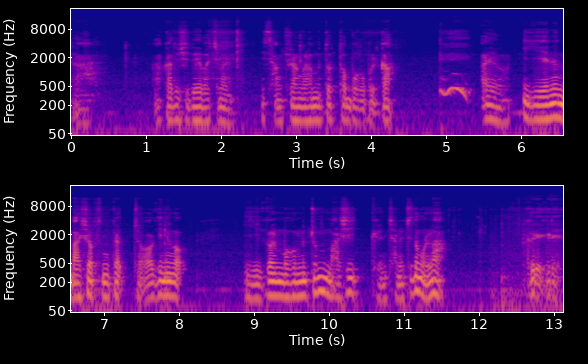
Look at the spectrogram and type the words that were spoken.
자, 아까도 시도해봤지만 이 상추란 걸 한번 또 더 먹어볼까? 아유, 이 얘는 맛이 없으니까 저기 있는 거 이걸 먹으면 좀 맛이 괜찮을지도 몰라. 그래 그래.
